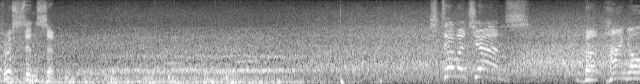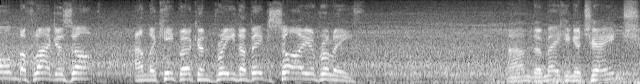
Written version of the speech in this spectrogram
Christensen. Still a chance. But hang on, the flag is up. And the keeper can breathe a big sigh of relief. And they're making a change.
